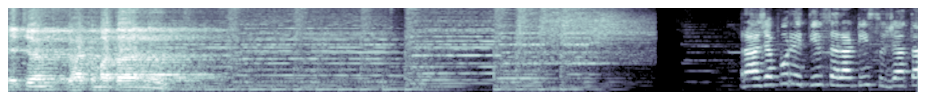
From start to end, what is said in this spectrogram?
H M Ghatmata news Rajapur येथील तलाठी सुजाता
